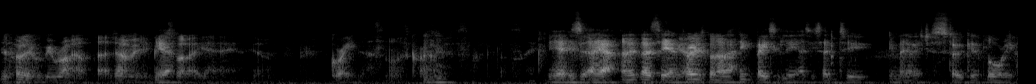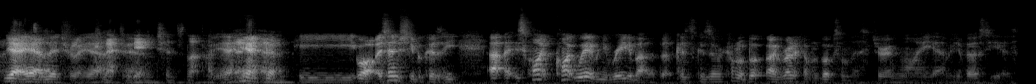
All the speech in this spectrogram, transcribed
Napoleon would be right up there. Do you know I mean? Yeah. Just like yeah, yeah, you know, it's greatness and all this crap. Mhm. It's like, yeah, he's, uh, yeah, and let's see. Yeah. Napoleon's gone on. I think basically, as you said, to in many ways just stoke his glory. kind Yeah, thing, yeah, like, literally, yeah. connect with yeah. the ancients and that type Yeah, of thing. yeah. Um, He well, essentially because he, uh, it's quite quite weird when you read about it, but because there were a couple of book, I've read a couple of books on this during my um, university years.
